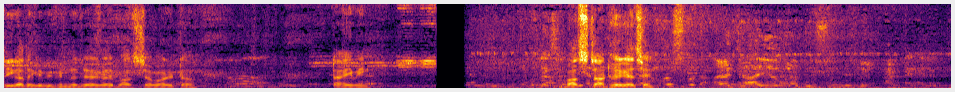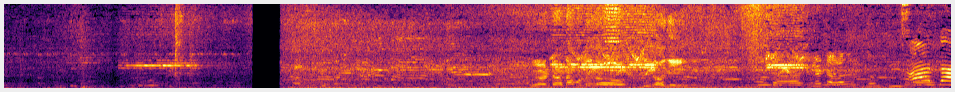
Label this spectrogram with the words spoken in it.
দীঘা থেকে বিভিন্ন জায়গায় বাস যাওয়ার এটা টাইমিং বাস স্টার্ট হয়ে গেছে। টাটা বলে দাও দীঘাকে। টাটা।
